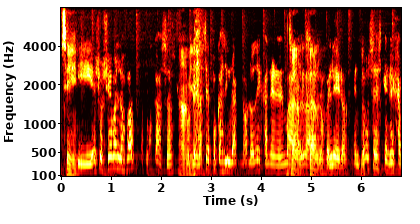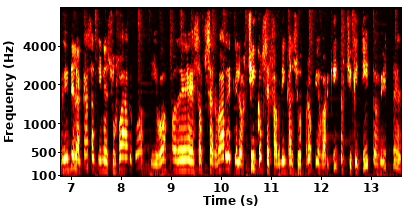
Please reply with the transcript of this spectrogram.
Sí, y ellos llevan los barcos a sus casas Ah, porque mirá. en las épocas de huracán no lo dejan en el mar Claro, la- claro. los veleros entonces en el jardín de la casa tienen sus barcos y vos podés observar de que los chicos se fabrican sus propios barquitos chiquititos viste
